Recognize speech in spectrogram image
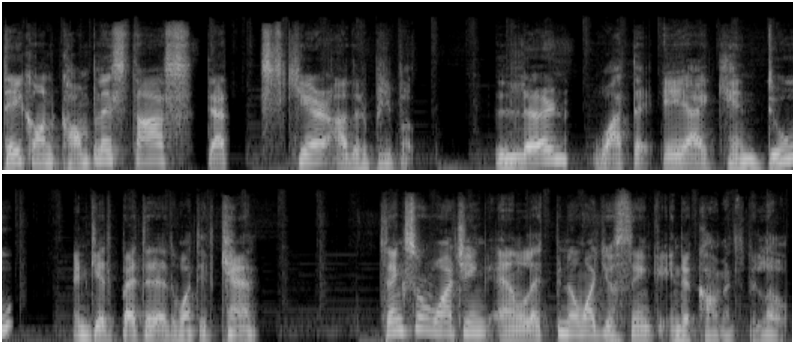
Take on complex tasks that scare other people. Learn what the AI can do and get better at what it can. Thanks for watching and let me know what you think in the comments below.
